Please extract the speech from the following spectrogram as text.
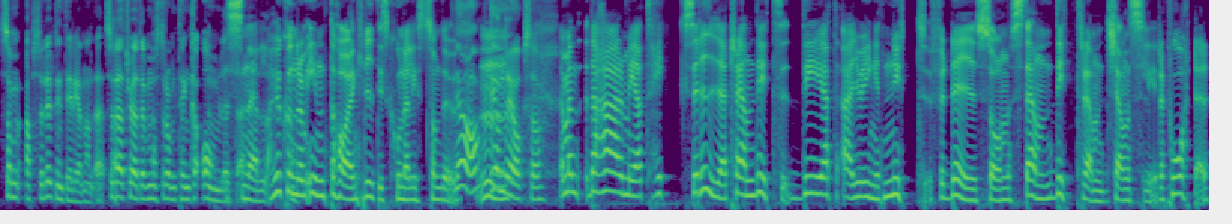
som absolut inte är renande. Så där tror jag att det måste de tänka om lite. Snälla, hur kunde de inte ha en kritisk journalist som du? Ja, det undrar jag också. Ja, men det här med att häxeri är trendigt, det är ju inget nytt för dig som ständigt trendkänslig reporter.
